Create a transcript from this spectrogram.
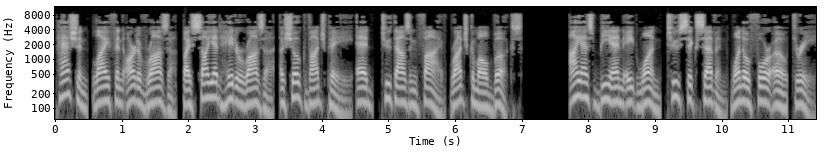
Passion, Life and Art of Raza, by Syed Haider Raza, Ashok Vajpayee ed. 2005, Rajkamal Books. ISBN 81-267-1040-3.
